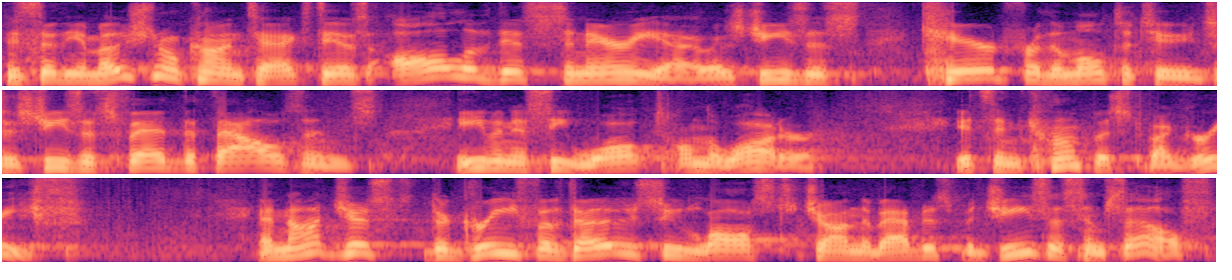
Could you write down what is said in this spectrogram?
And so the emotional context is all of this scenario as Jesus cared for the multitudes, as Jesus fed the thousands, even as he walked on the water, it's encompassed by grief. And not just the grief of those who lost John the Baptist, but Jesus himself.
